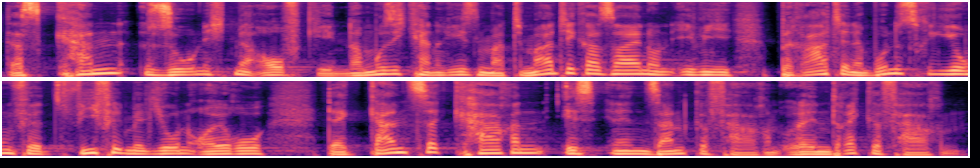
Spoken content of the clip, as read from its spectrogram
Das kann so nicht mehr aufgehen. Da muss ich kein Riesenmathematiker sein und irgendwie Berater in der Bundesregierung für wie viel Millionen Euro. Der ganze Karren ist in den Sand gefahren oder in den Dreck gefahren.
